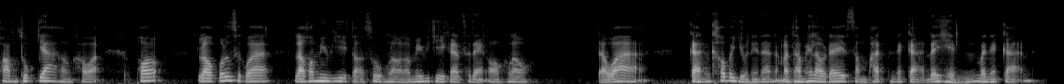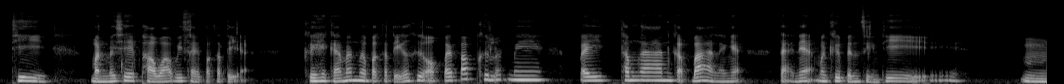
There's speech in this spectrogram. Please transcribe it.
ความทุกข์ยากของเขาอะเพราะเราก็รู้สึกว่าเราก็มีวิธีต่อสู้ของเราเรามีวิธีการแสดงออกของเรา แต่ว่า การเข้าไปอยู่ในนั้น มันทำให้เราได้สัมผัสบรรยากาศได้เห็นบรรยากาศที่มันไม่ใช่ภาวะวิสัยปกติคือเหตุการณ์บ้านเมืองปกติก็คือออกไปปั๊บขึ้นรถเมล์ไปทำงานกลับบ้านอะไรเงี้ย แต่เนี้ยมันคือเป็นสิ่งที่อืม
